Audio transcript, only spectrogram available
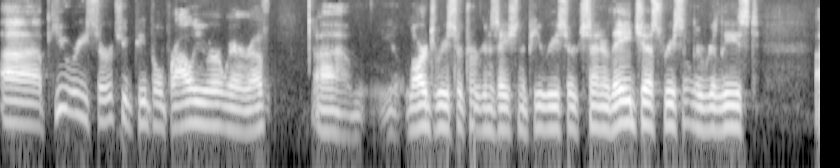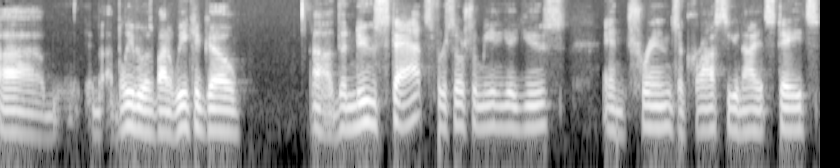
uh, Pew Research, who people probably are aware of, um, you know, large research organization, the Pew Research Center. They just recently released, uh, I believe it was about a week ago, uh, the new stats for social media use and trends across the United States.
